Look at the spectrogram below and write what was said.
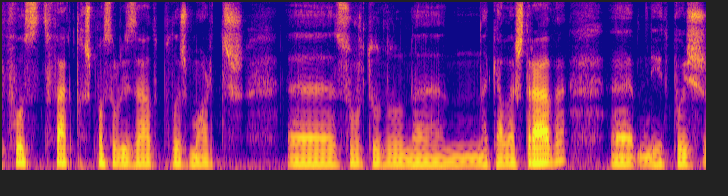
fosse de facto responsabilizado pelas mortes uh, sobretudo na, naquela estrada, uh, e depois,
